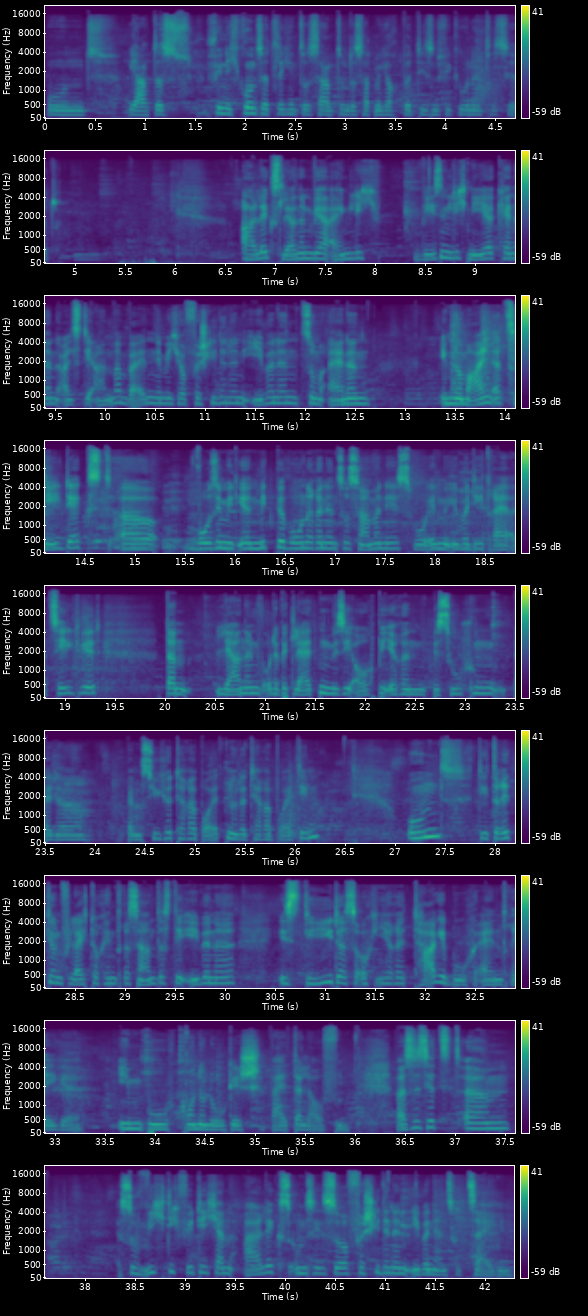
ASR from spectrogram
und ja, das finde ich grundsätzlich interessant und das hat mich auch bei diesen Figuren interessiert. Alex lernen wir eigentlich wesentlich näher kennen als die anderen beiden, nämlich auf verschiedenen Ebenen. Zum einen im normalen Erzähltext, äh, wo sie mit ihren Mitbewohnerinnen zusammen ist, wo eben über die drei erzählt wird. Dann lernen oder begleiten wir sie auch bei ihren Besuchen bei der, beim Psychotherapeuten oder Therapeutin. Und die dritte und vielleicht auch interessanteste Ebene ist die, dass auch ihre Tagebucheinträge im Buch chronologisch weiterlaufen. Was ist jetzt ähm, so wichtig für dich an Alex, um sie so auf verschiedenen Ebenen zu zeigen?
